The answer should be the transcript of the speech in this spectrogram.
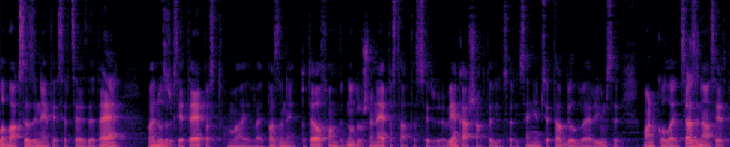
labāk sazinieties ar CSDD, vai nu uzrakstiet e-pastu, vai, vai pazvaniet pa telefonu, bet nu, droši vien e-pastā tas ir vienkāršāk. Tad jūs arī saņemsiet atbildi, vai arī jums mani kolēģi sazināsies.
